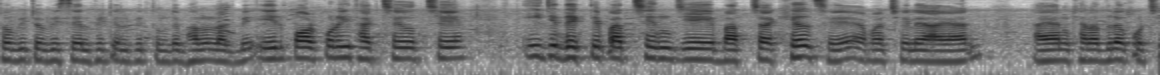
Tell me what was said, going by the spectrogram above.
ছবি টবি সেলফি টেলফি তুলতে ভালো লাগবে। এর পরপরই থাকছে হচ্ছে, এই যে দেখতে পাচ্ছেন যে বাচ্চা খেলছে, আমার ছেলে আয়ান। আয়ান খেলাধুলা করছে,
